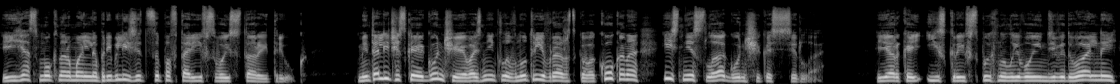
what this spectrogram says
и я смог нормально приблизиться, повторив свой старый трюк. Металлическая гончая возникла внутри вражеского кокона и снесла гонщика с седла. Яркой искрой вспыхнул его индивидуальный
